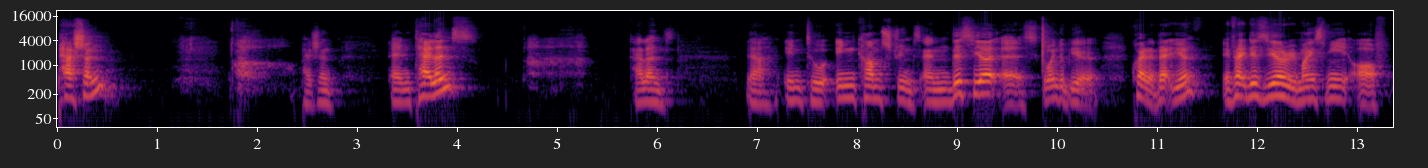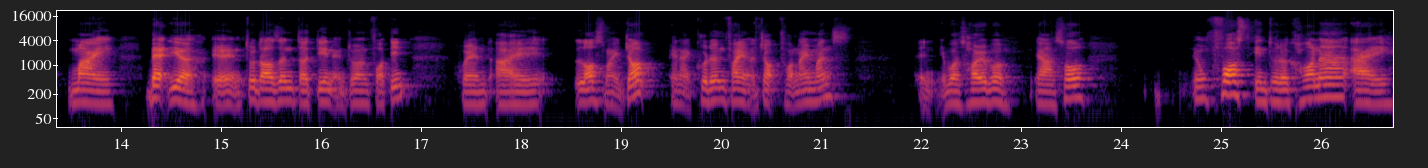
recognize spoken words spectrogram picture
passion, passion, and talents talents yeah, into income streams. And this year is going to be a, quite a bad year. In fact, this year reminds me of my bad year in 2013 and 2014 when I lost my job and I couldn't find a job for nine months. And it was horrible. Yeah, so you know, forced into the corner, I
